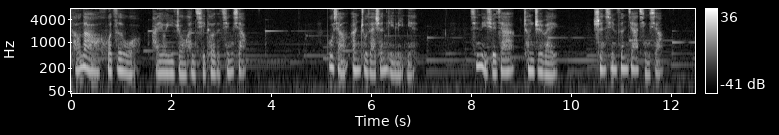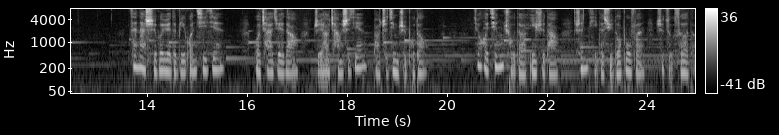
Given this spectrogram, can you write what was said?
头脑或自我还有一种很奇特的倾向，不想安住在身体里面。心理学家称之为身心分家倾向。在那十个月的闭关期间，我察觉到，只要长时间保持静止不动，就会清楚地意识到身体的许多部分是阻塞的。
